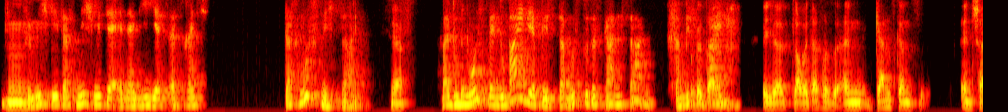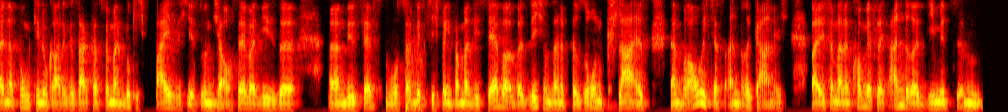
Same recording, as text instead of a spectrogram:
Mhm. Für mich geht das nicht mit der Energie jetzt erst recht. Das muss nicht sein. Ja. Weil du musst, wenn du bei dir bist, dann musst du das gar nicht sagen. Dann bist du bei dir. Ich glaube, das ist ein ganz, ganz entscheidender Punkt, den du gerade gesagt hast, wenn man wirklich bei sich ist und ja auch selber diese, ähm, dieses Selbstbewusstsein mit sich bringt, wenn man sich selber über sich und seine Person klar ist, dann brauche ich das andere gar nicht. Weil ich sag mal, dann kommen ja vielleicht andere, die mit ähm,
